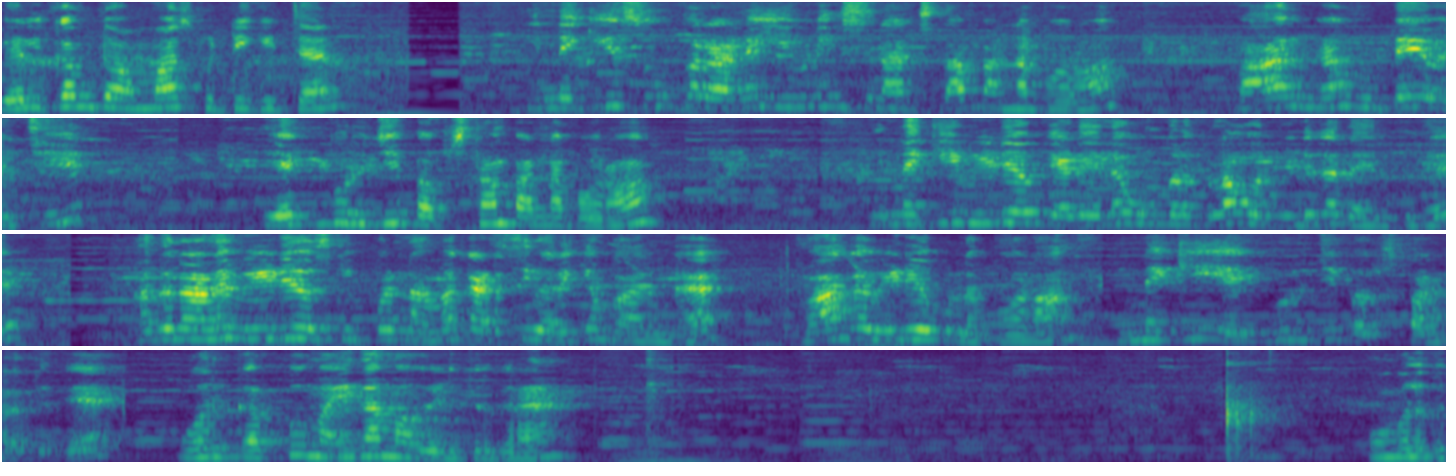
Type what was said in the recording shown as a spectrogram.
வெல்கம் டு அம்மாஸ் குட்டி கிச்சன் இன்றைக்கி சூப்பரான ஈவினிங் ஸ்நாக்ஸ் தான் பண்ண போகிறோம் பாருங்கள் முட்டையை வச்சு எக் புரிஜி பப்ஸ் தான் பண்ண போகிறோம் இன்றைக்கி வீடியோக்கு இடையில் உங்களுக்கெல்லாம் ஒரு விடுகதை இருக்குது. அதனால் வீடியோ ஸ்கிப் பண்ணாமல் கடைசி வரைக்கும் பாருங்கள் வாங்க வீடியோக்குள்ளே போகலாம் இன்றைக்கி எக் புரிஜி பப்ஸ் பண்ணுறதுக்கு ஒரு கப்பு மைதா மாவு எடுத்துருக்குறேன். உங்களுக்கு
